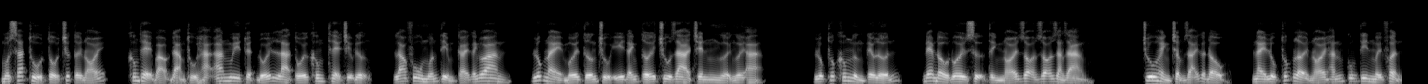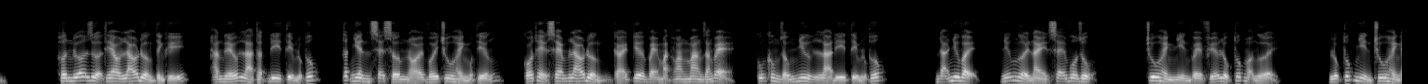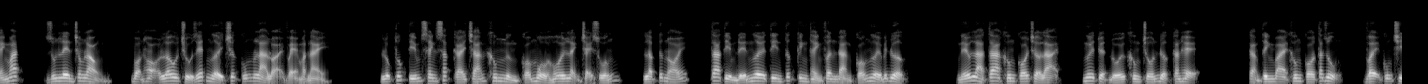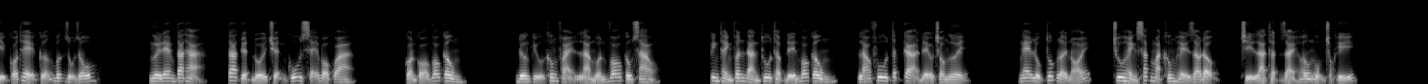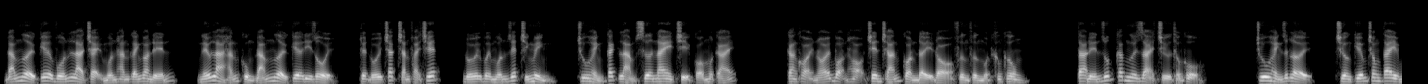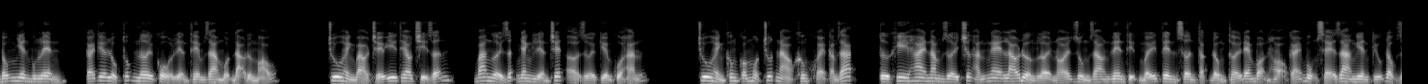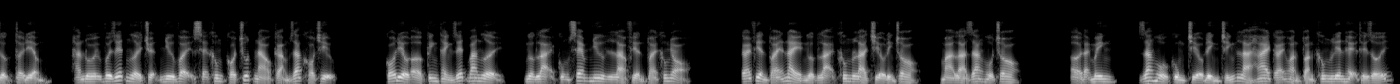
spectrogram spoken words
một sát thủ tổ chức tới nói, không thể bảo đảm thủ hạ an nguy tuyệt đối là tối không thể chịu đựng, lão phu muốn tìm cái gánh oan, lúc này mới tướng chủ ý đánh tới chu ra trên người ngươi a. Lục thúc không ngừng kêu lớn, đem đầu đôi sự tình nói rõ rõ ràng ràng. Chu hành chậm rãi gật đầu, này lục thúc lời nói hắn cũng tin mấy phần. Hơn nữa dựa theo lão đường tinh khí, hắn nếu là thật đi tìm lục thúc, tất nhiên sẽ sớm nói với chu hành một tiếng, có thể xem lão đường cái kia vẻ mặt hoang mang dáng vẻ, cũng không giống như là đi tìm lục thúc. Đã như vậy, những người này sẽ vô dụng. Chu hành nhìn về phía lục thúc mọi người. Lục thúc nhìn chu hành ánh mắt, run lên trong lòng bọn họ lâu chủ giết người trước cũng là loại vẻ mặt này. Lục thúc tím xanh sắc cái chán không ngừng có mồ hôi lạnh chạy xuống, lập tức nói, ta tìm đến ngươi tin tức kinh thành phân đàn có người biết được. Nếu là ta không có trở lại, ngươi tuyệt đối không trốn được căn hệ. Cảm tình bài không có tác dụng, vậy cũng chỉ có thể cưỡng bức rụ rỗ người đem ta thả, ta tuyệt đối chuyện cũ sẽ bỏ qua. Còn có võ công. Đường cựu không phải là muốn võ công sao? Kinh thành phân đàn thu thập đến võ công, lão phu tất cả đều cho ngươi. Nghe lục thúc lời nói, chu hành sắc mặt không hề dao động, chỉ là thật dài hơn ngụm trọc khí đám người kia vốn là chạy muốn hắn gánh oan đến, nếu là hắn cùng đám người kia đi rồi, tuyệt đối chắc chắn phải chết, đối với muốn giết chính mình, chu hành cách làm xưa nay chỉ có một cái. Càng khỏi nói bọn họ trên trán còn đầy đỏ phừng phừng một không không. Ta đến giúp các ngươi giải trừ thống khổ. Chu hành dứt lời, trường kiếm trong tay bỗng nhiên vung lên, cái kia lục thúc nơi cổ liền thêm ra một đạo đường máu. Chu hành bào chế y theo chỉ dẫn, ba người rất nhanh liền chết ở dưới kiếm của hắn. Chu hành không có một chút nào không khỏe cảm giác, từ khi hai năm dưới trước hắn nghe lão đường lời nói dùng dao nên thịt mấy tên sơn tặc đồng thời đem bọn họ cái bụng xé ra nghiên cứu độc dược thời điểm hắn đối với giết người chuyện như vậy sẽ không có chút nào cảm giác khó chịu. Có điều ở kinh thành giết ba người, ngược lại cũng xem như là phiền toái không nhỏ. Cái phiền toái này ngược lại không là triều đình cho, mà là giang hồ cho. Ở đại minh, giang hồ cùng triều đình chính là hai cái hoàn toàn không liên hệ thế giới.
